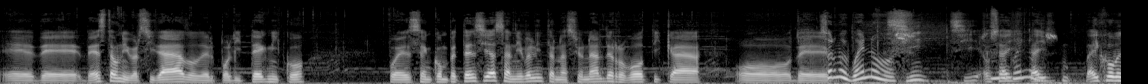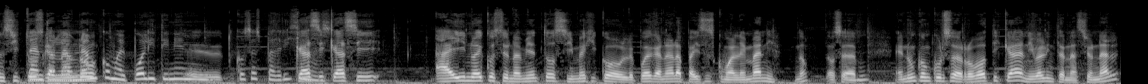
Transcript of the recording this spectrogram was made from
eh, de, de esta universidad o del Politécnico, pues en competencias a nivel internacional de robótica o de... Son muy buenos. Sí, sí, o sea, hay, hay, hay jovencitos Tanto la ganando... UNAM como el Poli tienen eh, cosas padrísimas. Casi, casi, ahí no hay cuestionamiento si México le puede ganar a países como Alemania, ¿no? O sea, en un concurso de robótica a nivel internacional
